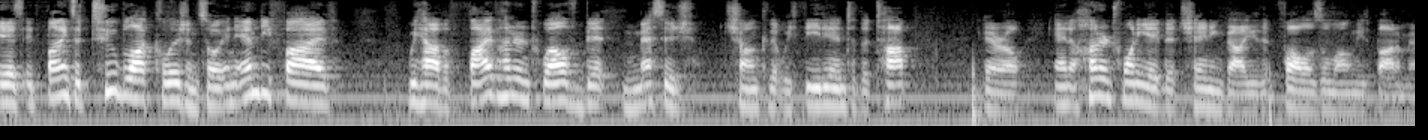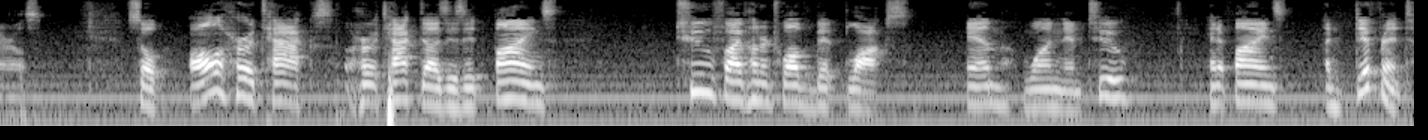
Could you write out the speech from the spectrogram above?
is it finds a two-block collision. So in MD5, we have a 512-bit message chunk that we feed into the top arrow and a 128-bit chaining value that follows along these bottom arrows. So all her attacks, her attack does is it finds two 512-bit blocks, M1 and M2, and it finds a different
